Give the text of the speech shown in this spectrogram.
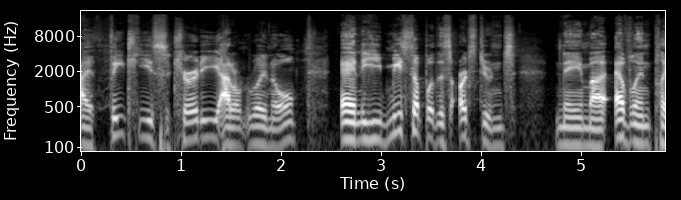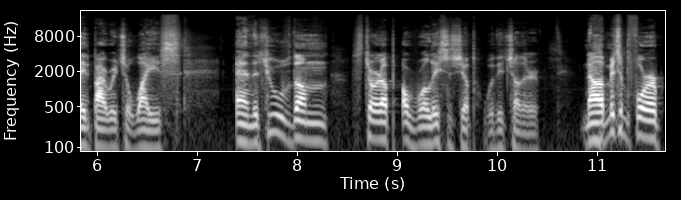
I think he's security. I don't really know. And he meets up with this art student named uh, Evelyn, played by Rachel Weisz. And the two of them start up a relationship with each other. Now, I mentioned before,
